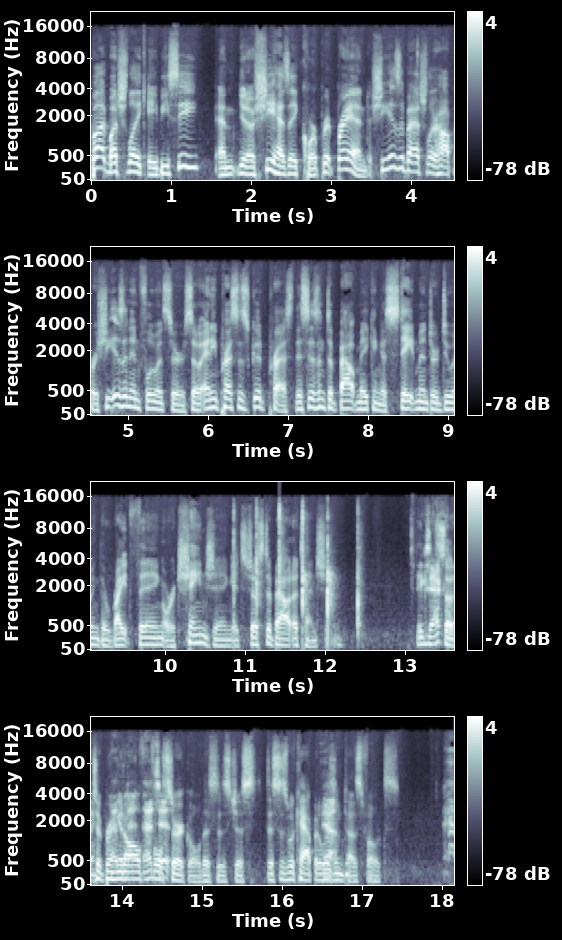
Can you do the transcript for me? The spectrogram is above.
but much like ABC, and you know, she has a corporate brand. She is a bachelor hopper. She is an influencer. So any press is good press. This isn't about making a statement or doing the right thing or changing. It's just about attention. exactly. So to bring That- it all that- full it. circle, this is just this is what capitalism Yeah. does, folks.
